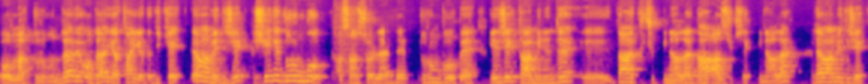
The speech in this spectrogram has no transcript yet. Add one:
olmak durumunda ve o da yatay ya da dikey devam edecek. Şeyde durum bu. Asansörlerde durum bu ve gelecek tahmininde e, daha küçük binalar, daha az yüksek binalar devam edecek.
